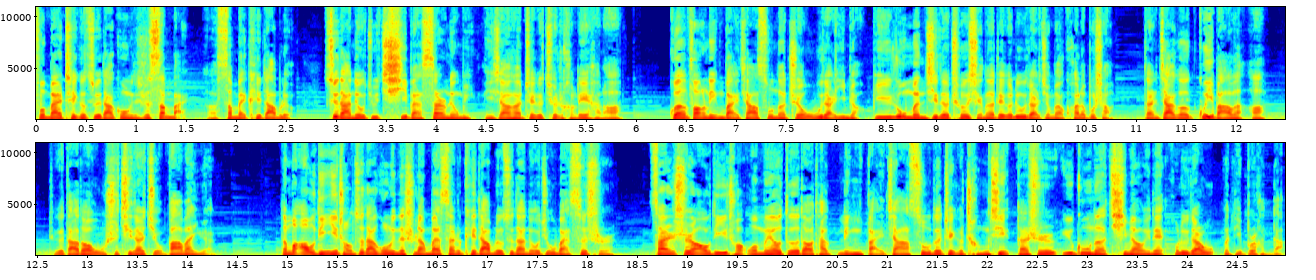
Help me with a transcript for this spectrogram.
Formatic 最大功率是三百啊，三百 kW，最大扭矩七百三十牛米，你想想这个确实很厉害了啊。官方零百加速呢只有五点一秒，比入门级的车型的这个六点九秒快了不少，但是价格贵八万啊，这个达到五十七点九八万元。那么奥迪一创最大功率呢是两百三十 kW，最大扭矩五百四十。暂时奥迪一创我没有得到它零百加速的这个成绩，但是预估呢七秒以内或六点五，问题不是很大。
